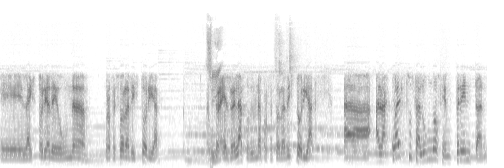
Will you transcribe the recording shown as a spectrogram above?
eh, la historia de una profesora de historia, Sí. un el relato de una profesora de historia, a, a la cual sus alumnos se enfrentan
